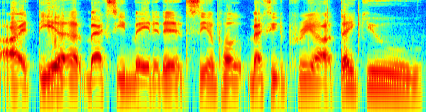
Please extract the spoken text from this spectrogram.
Alright, Thea Maxxine made it in. CM Punk, Maxxine Dupri. Uh, thank you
